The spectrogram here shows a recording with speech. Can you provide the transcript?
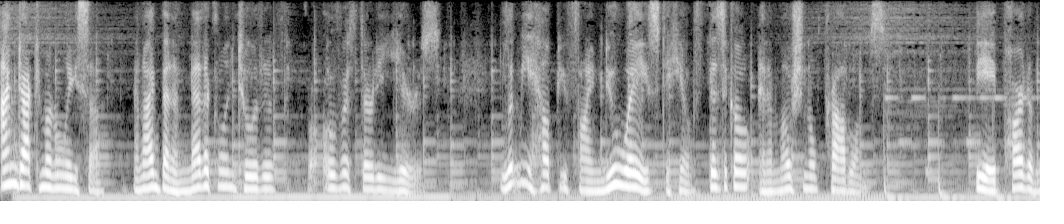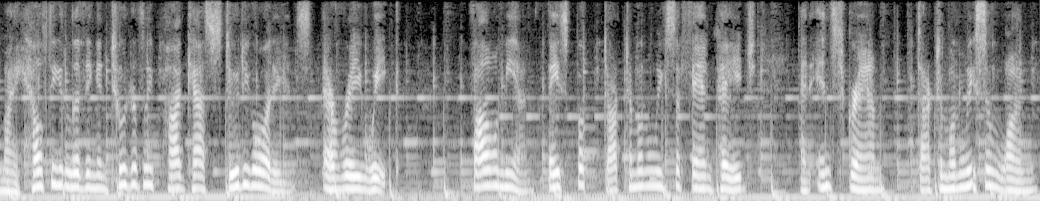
I'm Dr. Mona Lisa, and I've been a medical intuitive for over 30 years. Let me help you find new ways to heal physical and emotional problems. Be a part of my Healthy Living Intuitively podcast studio audience every week. Follow me on Facebook, Dr. Mona Lisa fan page, and Instagram, Dr. Mona Lisa 1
